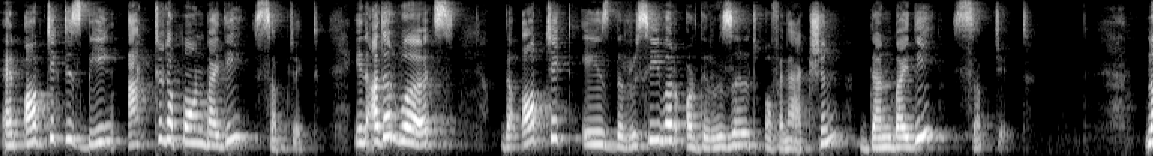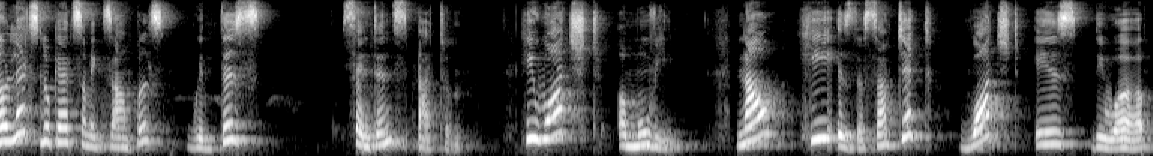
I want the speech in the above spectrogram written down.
An object is being acted upon by the subject. In other words, the object is the receiver or the result of an action done by the subject. Now let's look at some examples with this sentence pattern. He watched a movie. Now he is the subject, watched is the verb.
